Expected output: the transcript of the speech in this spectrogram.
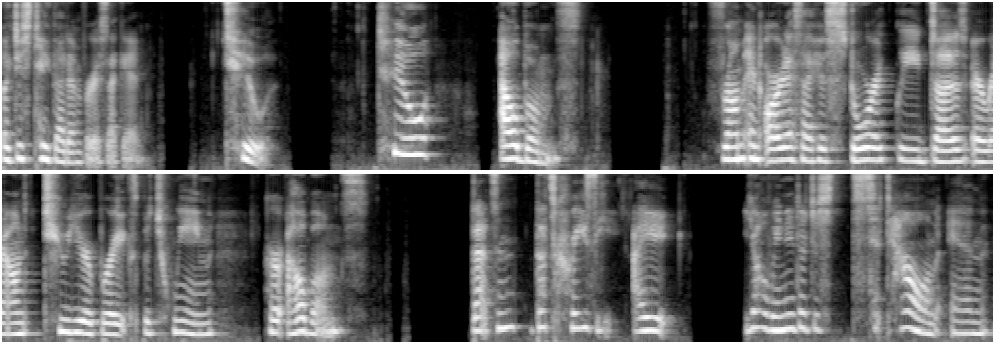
Like, just take that in for a second. Two. Two albums from an artist that historically does around two year breaks between her albums. That's in, that's crazy. I y'all we need to just sit down and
